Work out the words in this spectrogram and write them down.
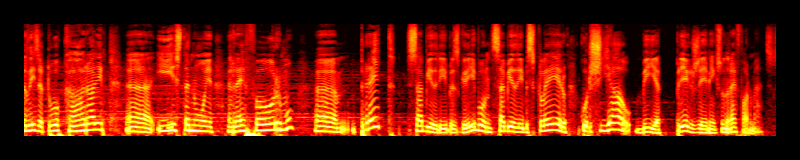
tad līdz ar to karaļi uh, īstenoja reformu um, pret sabiedrības gribu un sabiedrības klēru, kurš jau bija priekšzīmīgs un reformēts.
